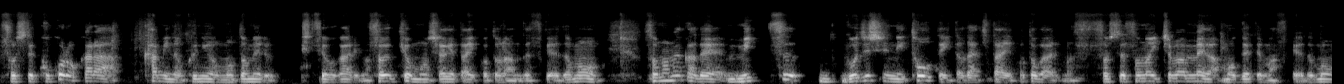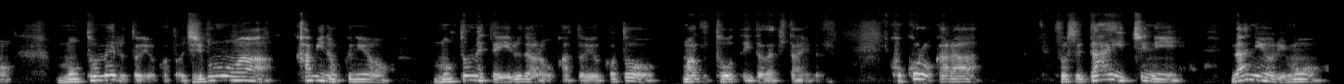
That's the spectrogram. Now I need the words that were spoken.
そして心から神の国を求める必要があります。それ今日申し上げたいことなんですけれども、その中で3つご自身に問うていただきたいことがあります。そしてその1番目がもう出てますけれども、求めるということ。自分は神の国を求めているだろうかということをまず問うていただきたいんです。心から、そして第一に何よりも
